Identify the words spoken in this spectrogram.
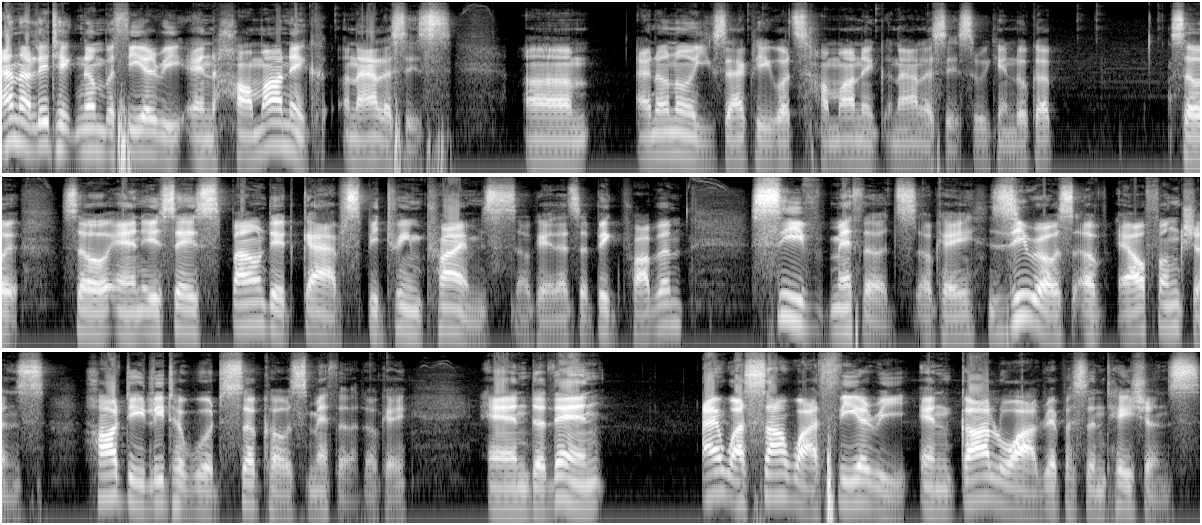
analytic number theory and harmonic analysis. Um, I don't know exactly what's harmonic analysis. We can look up. So, so and it says bounded gaps between primes. Okay, that's a big problem. Sieve methods. Okay, zeros of L functions Hardy-Littlewood circles method, okay? And then Iwasawa theory and Galois representations,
